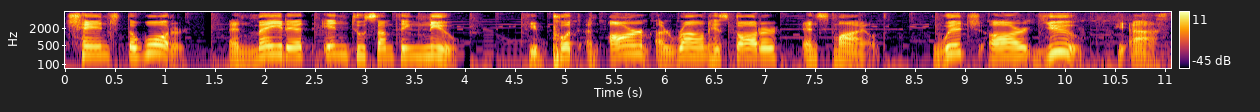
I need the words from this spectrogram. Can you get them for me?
changed the water and made it into something new. He put an arm around his daughter and smiled. Which are you? he asked.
